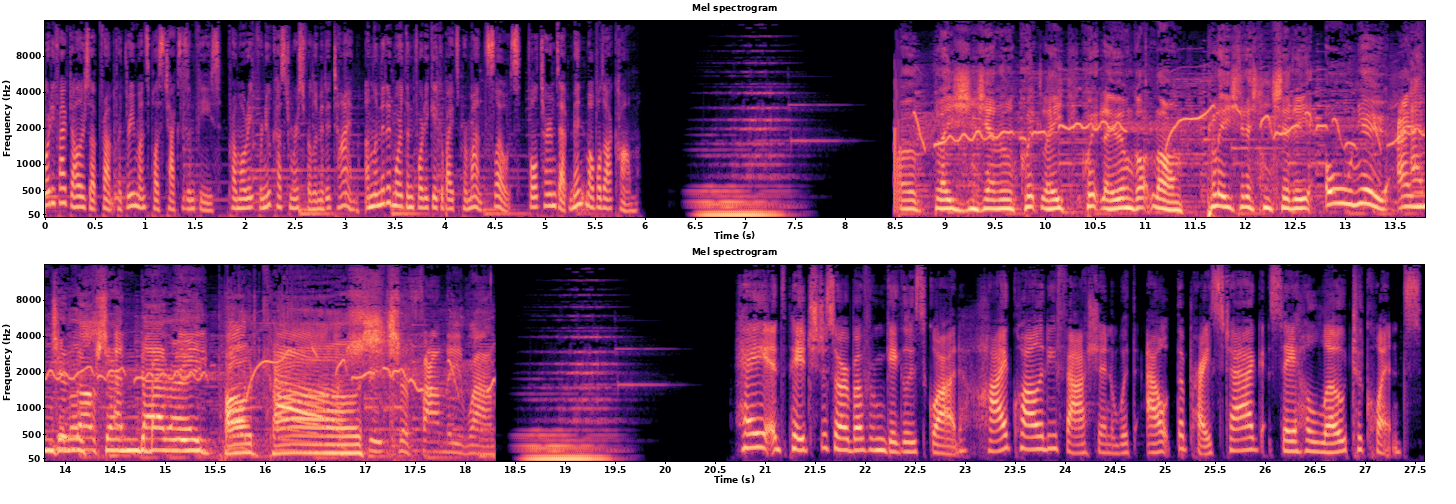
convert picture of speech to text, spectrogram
$45 upfront for three months plus taxes and fees. Promo rate for new customers for limited time. Unlimited more than 40 gigabytes per month. Slows. Full terms at mintmobile.com. Oh, ladies and gentlemen, quickly, quickly, we haven't got long. Please listen to the all new Angelo Angelos and Ballet podcast. It's a funny one. Hey, it's Paige DeSorbo from Giggly Squad. High quality fashion without the price tag. Say hello to Quince.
